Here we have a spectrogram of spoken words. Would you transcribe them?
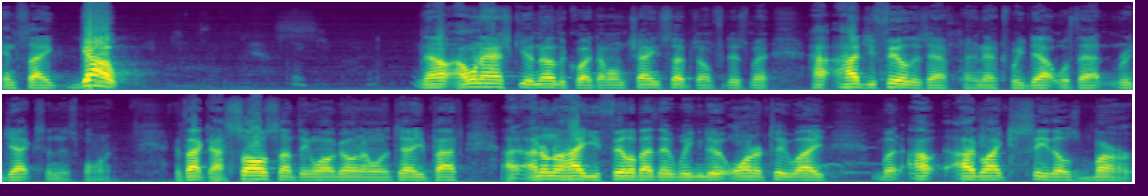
and say, Go! Now, I want to ask you another question. I'm going to change subject on for this minute. How, how'd you feel this afternoon after we dealt with that rejection this morning? In fact, I saw something while ago, and I want to tell you, Pastor. I, I don't know how you feel about that. We can do it one or two ways, but I, I'd like to see those burnt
